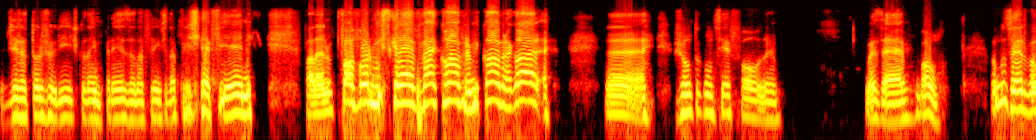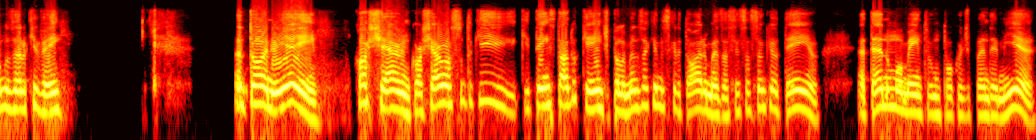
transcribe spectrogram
diretor jurídico da empresa na frente da PGFN, falando, por favor, me inscreve, vai, cobra, me cobra agora, é, junto com o CFO, né? Mas é, bom, vamos ver, vamos ver o que vem. Antônio, e aí? Co-sharing, co-sharing é um assunto que, que tem estado quente, pelo menos aqui no escritório, mas a sensação que eu tenho, até no momento um pouco de pandemia,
